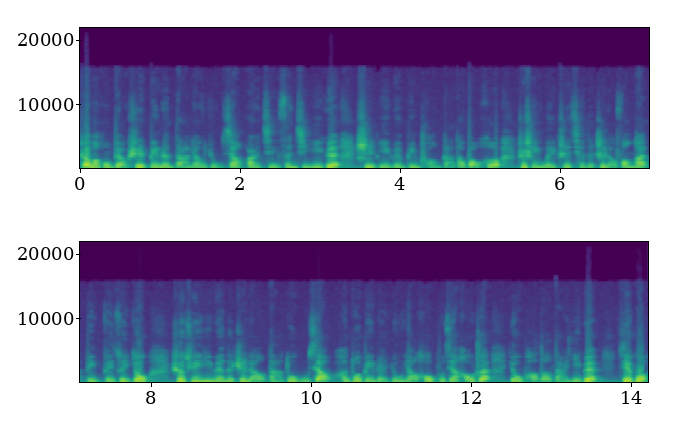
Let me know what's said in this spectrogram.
张文宏表示，病人大量涌向二级、三级医院，使医院病床达到饱和，这是因为之前的治疗方案并非最优，社区医院的治疗大多无效，很多病人用药后不见好转，又跑到大医院，结果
